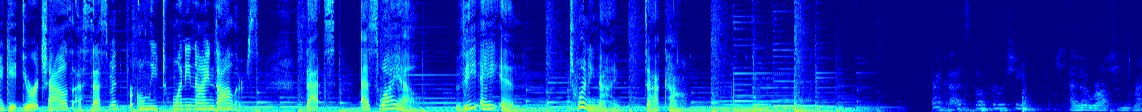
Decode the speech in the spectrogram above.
and get your child's assessment for only $29. That's S Y L V A N 29.com. All right, guys, go for Rashee. Hello, Rashee Rice.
